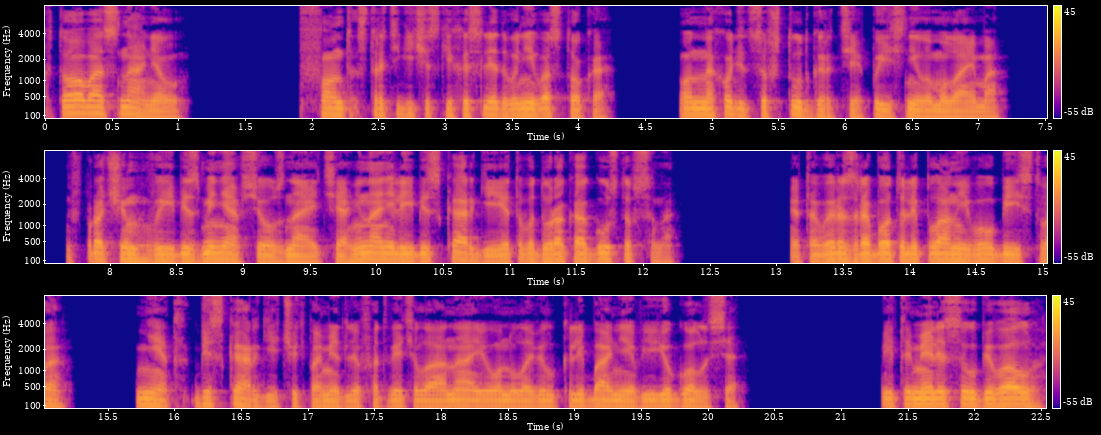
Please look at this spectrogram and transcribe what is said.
Кто вас нанял? Фонд стратегических исследований Востока. Он находится в Штутгарте, пояснила Мулайма. Впрочем, вы и без меня все узнаете. Они наняли и без Карги, и этого дурака Густавсона. Это вы разработали план его убийства? Нет, без Карги, чуть помедлив ответила она, и он уловил колебания в ее голосе. И Темелиса убивал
